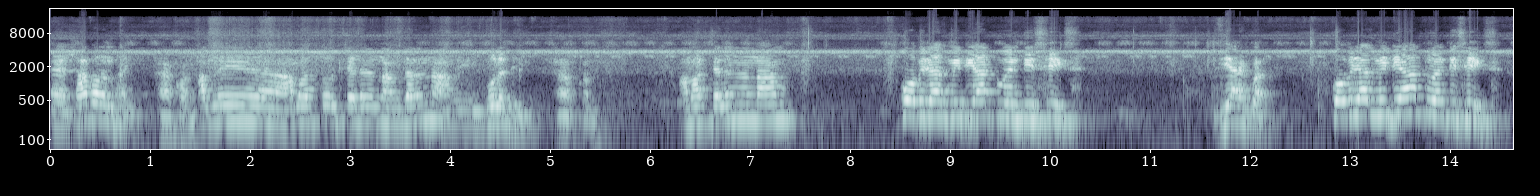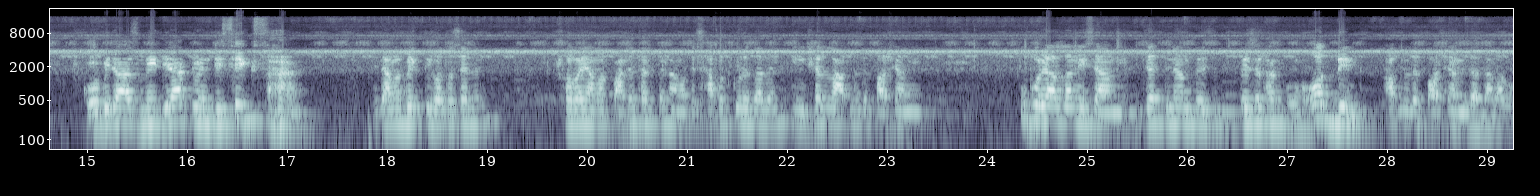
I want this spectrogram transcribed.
হ্যাঁ সাধারণ ভাই। হ্যাঁ আপনি আমার তো চ্যানেলের নাম জানেন না আমি বলে দিই। হ্যাঁ আমার চ্যানেলের নাম কবিরাজ মিডিয়া টোয়েন্টি সিক্স জি আরেকবার। Kabiraj media twenty six Kabiraj media twenty six হ্যাঁ এটা আমার ব্যক্তিগত চ্যানেল সবাই আমার পাশে থাকবেন আমাকে সাপোর্ট করে যাবেন। ইনশাল্লাহ আপনাদের পাশে আমি উপরে আল্লাহ নিচে আমি যেদিন আমি বেঁচে- থাকব দিন আপনাদের পাশে আমি যা দাঁড়াবো।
